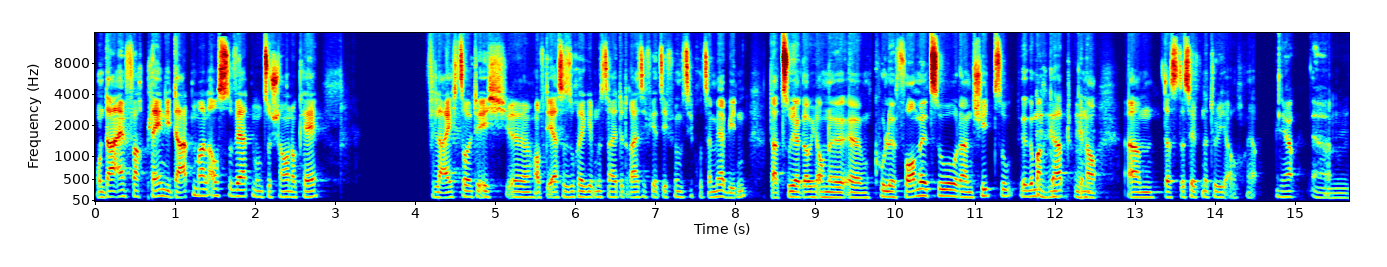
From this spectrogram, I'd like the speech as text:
und da einfach plain die Daten mal auszuwerten und zu schauen, okay, vielleicht sollte ich äh, auf die erste Suchergebnisseite 30, 40, 50 Prozent mehr bieten. Dazu ja, glaube ich, auch eine ähm, coole Formel zu oder ein Sheet zu äh, gemacht Mhm, gehabt. mhm. Genau. Ähm, das, das hilft natürlich auch, ja. Ja, ähm,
